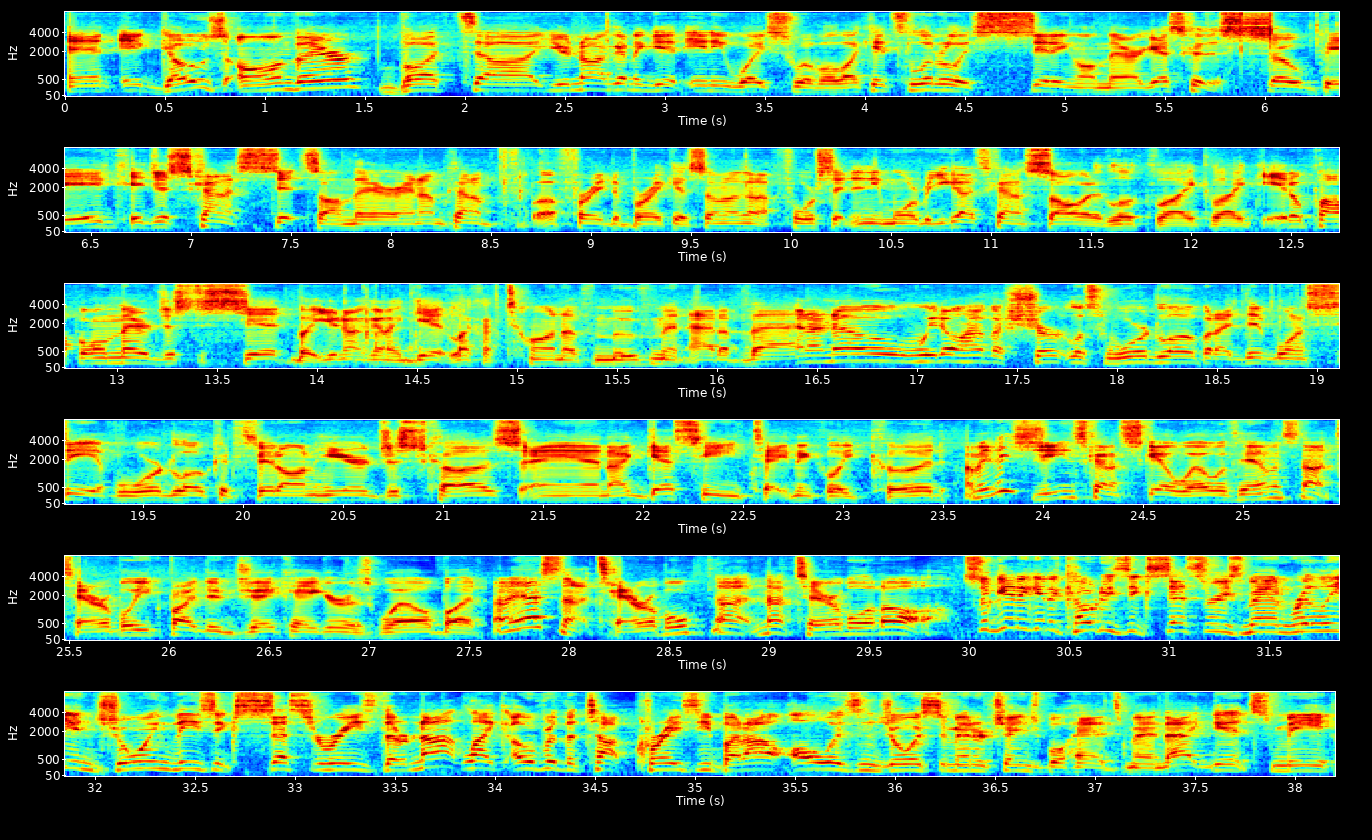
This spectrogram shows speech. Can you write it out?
and it goes on there, but uh, you're not going to get any waist swivel. Like, it's literally sitting on there. I guess because it's so big, it just kind of sits on there, and I'm kind of afraid to break it, so I'm not going to force it anymore, but you guys kind of saw what it looked like. Like, it'll pop on there just to sit, but you're not going to get, like, a ton of movement out of that. And I know we don't have a shirtless Wardlow, but I did want to see if Wardlow could fit on here just because, and I guess he technically could. I mean, these jeans kind of scale well with him. It's not terrible. You could probably do Jake Hager as well, but, I mean, that's not terrible. Not, not terrible at all. So getting into Cody's accessories, man, really enjoying these accessories. They're not like over the top crazy, but I'll always enjoy some interchangeable heads, man. That gets me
